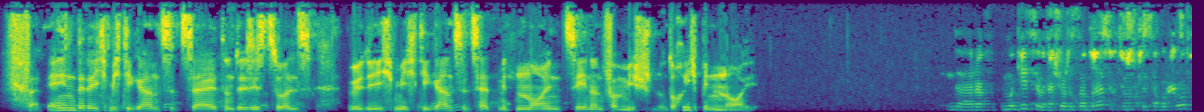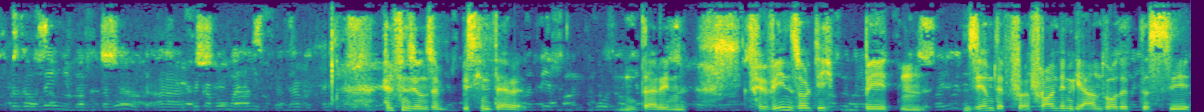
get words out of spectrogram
verändere ich mich die ganze Zeit und es ist so, als würde ich mich die ganze Zeit mit neuen Zähnen vermischen. Und auch ich bin neu. Да, Раф, помогите вот еще разобраться, потому что это вопрос продолжения даже того, вот, а за кого молиться, да, вот вы сказали, Helfen Sie uns ein bisschen der, подвешенным в воздухе. darin. Für wen sollte ich beten? Sie haben der Freundin geantwortet, dass sie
